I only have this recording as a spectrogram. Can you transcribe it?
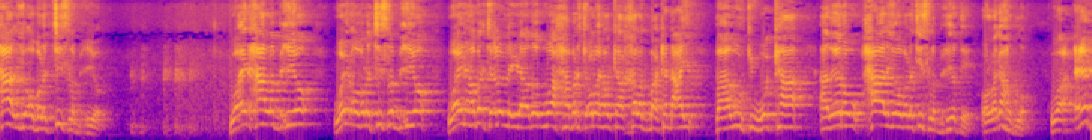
xaal iyo obolojiis la bixiyo waa in xaal la bixiyo waa in obolojiis la bixiyo waa in habar jeclo la yidhaahdo waa habar jeclo halkaa khalad baa ka dhacay. Baabuurkii wakaa adeerow xaal iyo obolojiis la bixiyo dee oo laga hadlo waa ceeb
